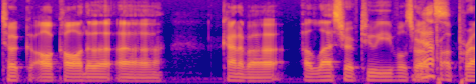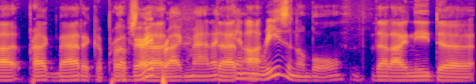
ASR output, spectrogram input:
took, I'll call it a, a kind of a, a lesser of two evils or Yes. a, a pra- pragmatic A approach. very that, pragmatic that and I- reasonable. that I need to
